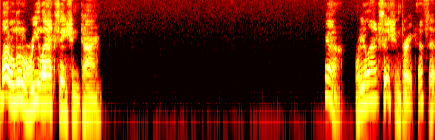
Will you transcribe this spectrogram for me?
About a little relaxation time? Yeah, relaxation break. That's it.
